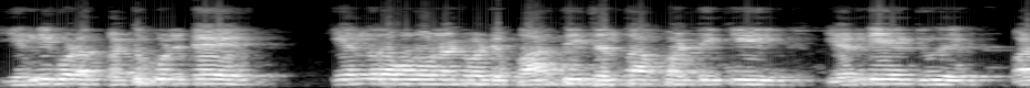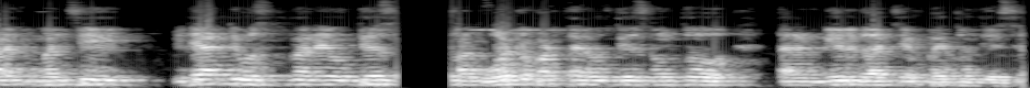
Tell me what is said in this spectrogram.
ఇవన్నీ కూడా కట్టుకుంటే కేంద్రంలో ఉన్నటువంటి భారతీయ జనతా పార్టీకి ఎన్డీఏకి వాళ్ళకి మంచి మెజార్టీ వస్తుందనే ఉద్దేశం ఓట్లు పడతాయనే ఉద్దేశంతో దాన్ని నీరు గార్చే ప్రయత్నం చేశారు.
